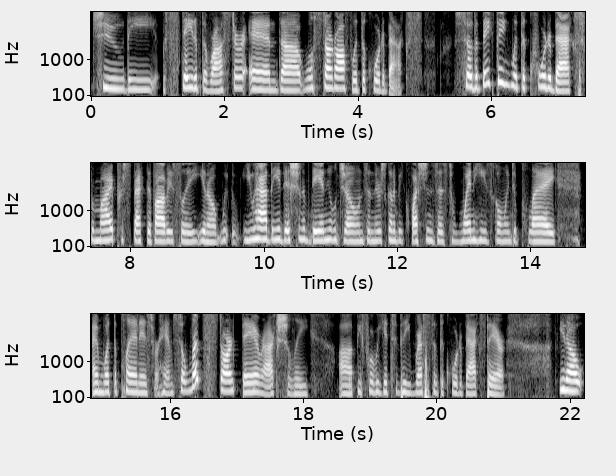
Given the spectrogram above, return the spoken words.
to the state of the roster, and uh, we'll start off with the quarterbacks. So the big thing with the quarterbacks, from my perspective, obviously, you know, we, you have the addition of Daniel Jones, and there's going to be questions as to when he's going to play and what the plan is for him. So let's start there, actually, uh, before we get to the rest of the quarterbacks there you know,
